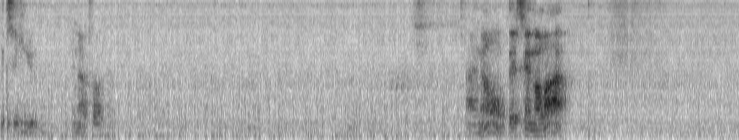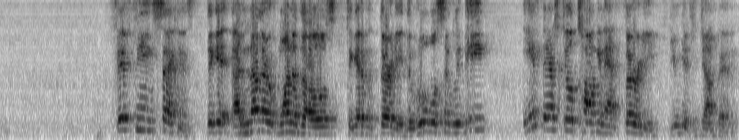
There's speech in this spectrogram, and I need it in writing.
This is you. You're not talking. I know, they're saying a lot. 15 seconds to get another one of those to get up to 30. The rule will simply be if they're still talking at 30, you get to jump in.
